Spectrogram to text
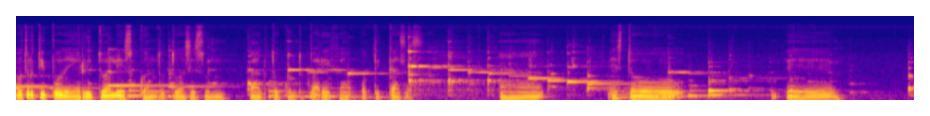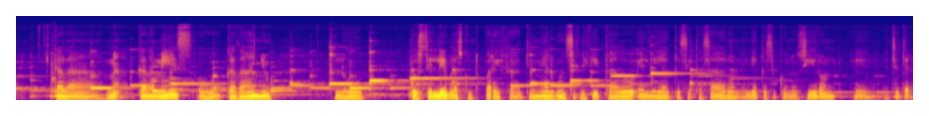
Otro tipo de ritual es cuando tú haces un pacto con tu pareja o te casas. Ah, esto eh, cada, cada mes o cada año lo, celebras con tu pareja. Tiene algún significado el día que se casaron, el día que se conocieron, eh, etc.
